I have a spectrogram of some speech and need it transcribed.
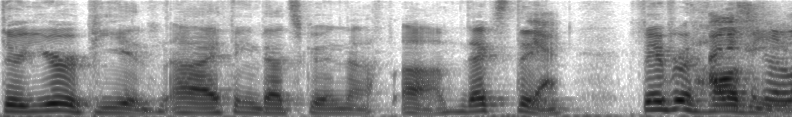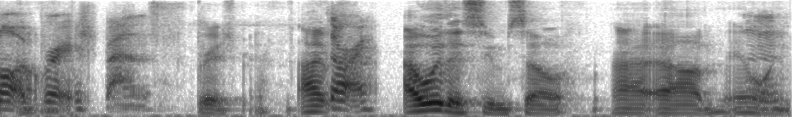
They're European. Uh, I think that's good enough. Um, next thing, yeah. favorite hobby. I listen to a lot of um, British bands. British band. I, Sorry. I would assume so. Uh, um, it mm.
